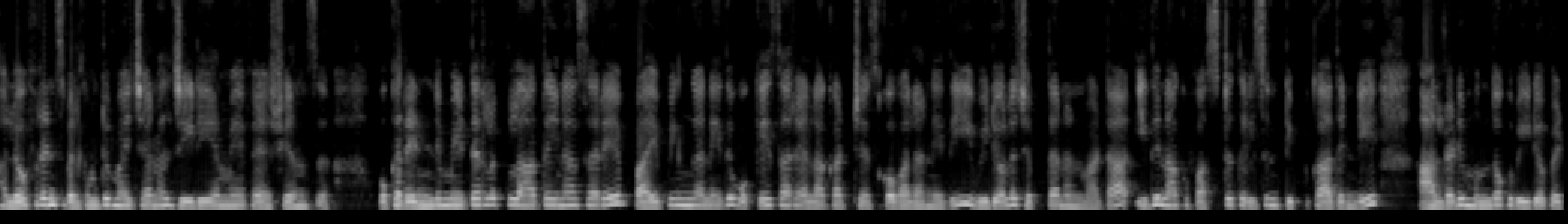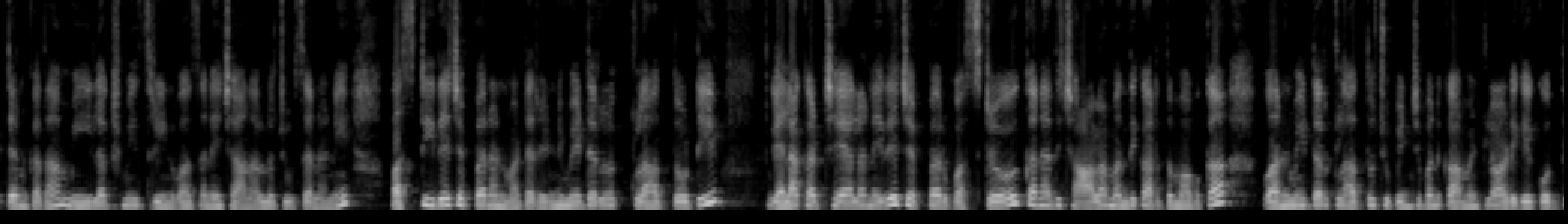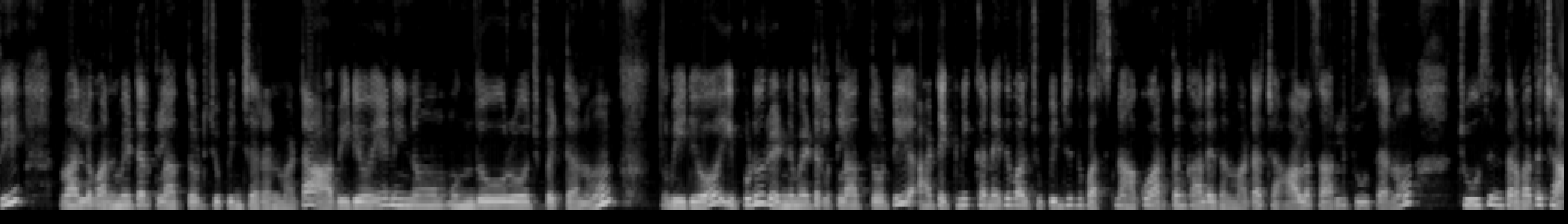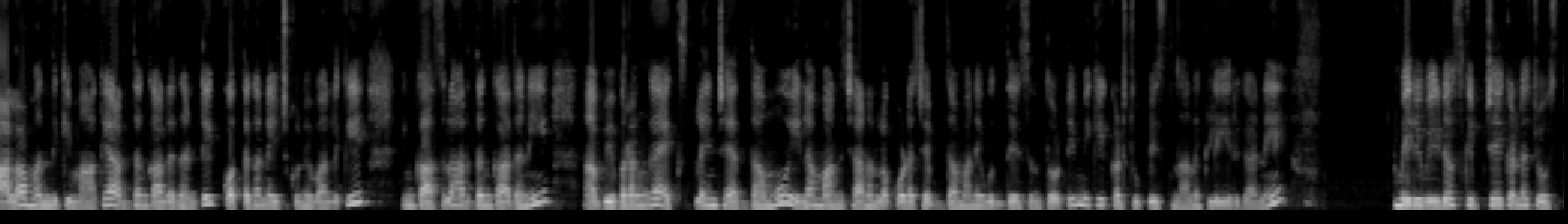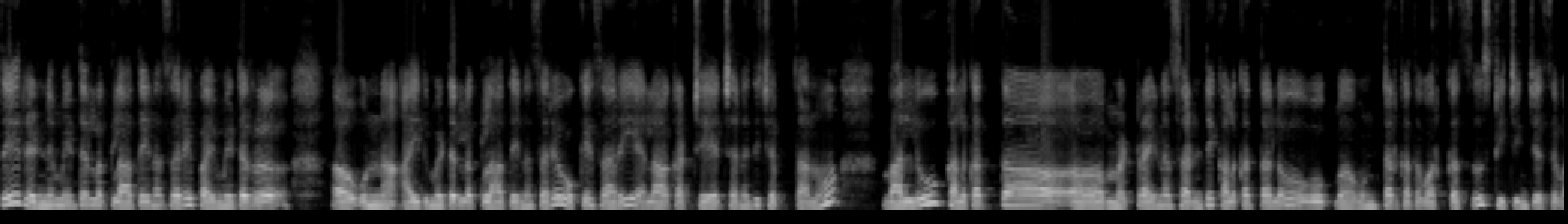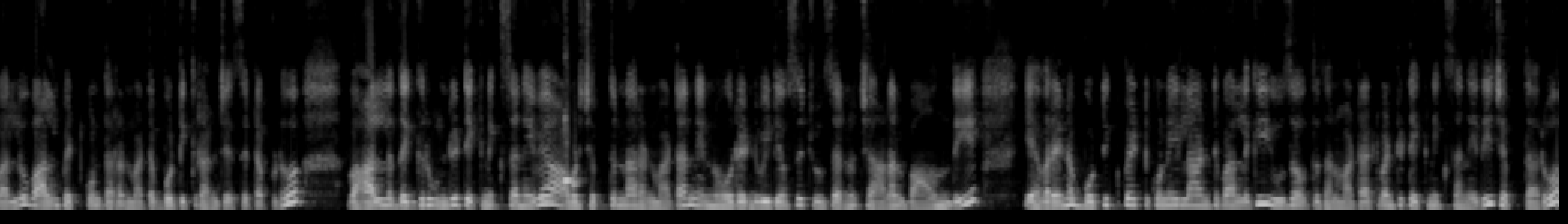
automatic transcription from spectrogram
Hello friends welcome to my channel GDMA fashions ఒక రెండు మీటర్ల క్లాత్ అయినా సరే పైపింగ్ అనేది ఒకేసారి ఎలా కట్ చేసుకోవాలనేది ఈ వీడియోలో చెప్తానమాట ఇది నాకు ఫస్ట్ తెలిసిన టిప్ కాదండి. ఆల్రెడీ ముందు ఒక వీడియో పెట్టాను కదా మీ లక్ష్మి శ్రీనివాస్ అనే ఛానల్లో చూశానని. ఫస్ట్ ఇదే చెప్పారనమాట రెండు మీటర్ల క్లాత్ తోటి ఎలా కట్ చేయాలనేదే చెప్పారు ఫస్ట్. కానీ అది చాలా మందికి వన్ మీటర్ క్లాత్తో చూపించమని కామెంట్లో అడిగే కొద్దీ వాళ్ళు వన్ మీటర్ క్లాత్ తోటి చూపించారనమాట ఆ వీడియోయే నేను ముందు రోజు పెట్టాను వీడియో. ఇప్పుడు రెండు మీటర్ల క్లాత్ తోటి ఆ టెక్నిక్ అనేది వాళ్ళు చూపించింది ఫస్ట్ నాకు అర్థం కాలేదనమాట చాలాసార్లు చూశాను. చూసిన తర్వాత చాలా మందికి మాకే అర్థం కాలేదంటే కొత్తగా నేర్చుకునే వాళ్ళకి ఇంకా అసలు అర్థం కాదని వివరంగా ఎక్స్ప్లెయిన్ చేద్దాము. ఇలా మన ఛానల్లో కూడా చెప్దామనే ఉద్దేశంతో మీకు ఇక్కడ చూపిస్తున్నాను క్లియర్గానే. మీరు వీడియో స్కిప్ చేయకుండా చూస్తే రెండు మీటర్ల క్లాత్ అయినా సరే ఫైవ్ మీటర్ ఉన్న ఐదు మీటర్ల క్లాత్ అయినా సరే ఒకేసారి ఎలా కట్ చేయొచ్చు అనేది చెప్తాను. వాళ్ళు కలకత్తా ట్రైనర్స్ అంటే కలకత్తాలో ఉంటారు కదా వర్కర్స్ స్టిచ్చింగ్ చేసే వాళ్ళు వాళ్ళని పెట్టుకుంటారనమాట బొటిక్ రన్ చేసేటప్పుడు. వాళ్ళ దగ్గర ఉండి టెక్నిక్స్ అనేవి ఆవిడ చెప్తున్నారనమాట నేను రెండు వీడియోస్ చూశాను ఛానల్ బాగుంది. ఎవరైనా బొటిక్ పెట్టుకుని ఇలాంటి వాళ్ళకి యూజ్ అవుతుంది అటువంటి టెక్నిక్స్ అనేది చెప్తారు.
